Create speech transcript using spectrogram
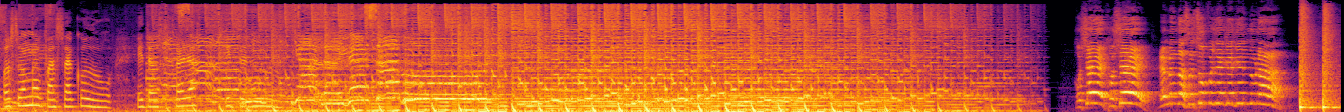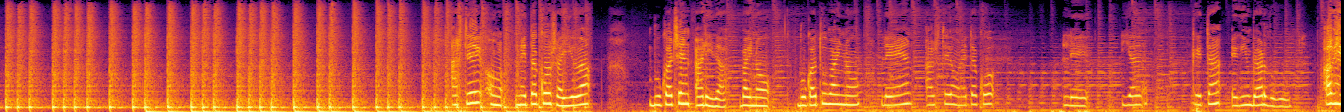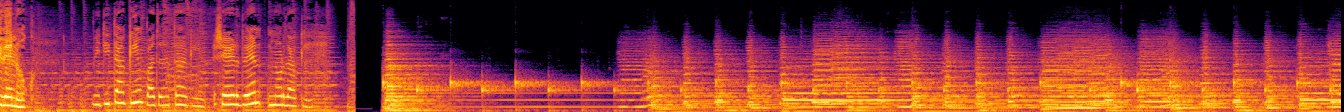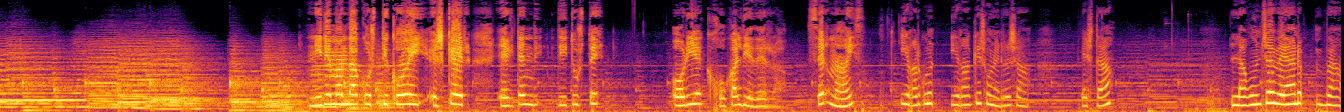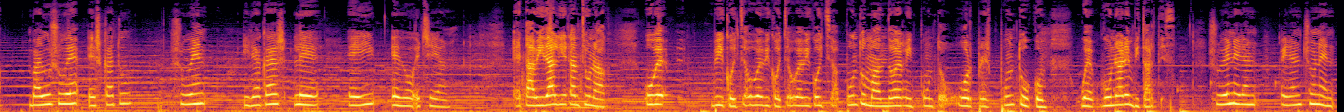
Oso ondo pasako dugu eta euskaraz hitz egingo dugu. Jarrai dezagun Jose, Jose, hemen da zazupeiak egin duna! Aste honetako saioa bukatzen ari da, baino bukatu baino lehen aste honetako lehiaketa egin behar dugu. Adi denok, Bititakin patatakin, zer den nordaki. Nire mandakostikoei esker egiten di- dituzte horiek jokaldi ederra. Zer naiz? Igarkun, igakizun erresa, ezta? Laguntza behar ba, baduzue eskatu zuen irakasleei edo etxean. Eta bidali erantzunak v bikoitza, v bikoitza, v bikoitza, puntu mandoegi puntu wordpress.com webgunaren bitartez. Zuen eran, erantzunen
